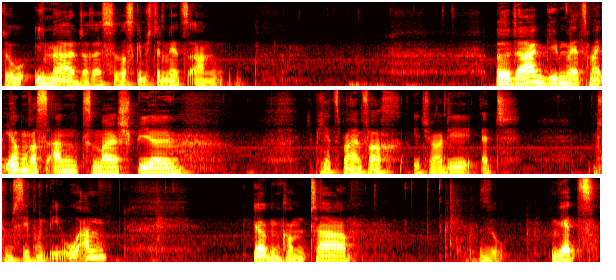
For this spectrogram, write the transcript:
So, E-Mail-Adresse, was gebe ich denn jetzt an? Äh, da geben wir jetzt mal irgendwas an, zum Beispiel, gebe ich jetzt mal einfach etad.intimacy.eu an. Irgendein Kommentar. So, und jetzt,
